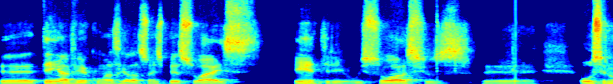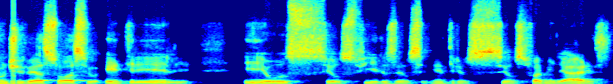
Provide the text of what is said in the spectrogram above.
É, tem a ver com as relações pessoais entre os sócios, é, ou se não tiver sócio entre ele e os seus filhos, entre os seus familiares.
